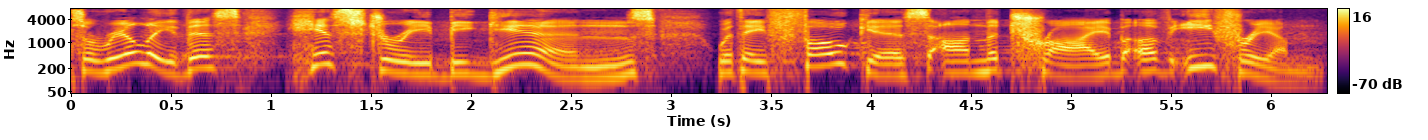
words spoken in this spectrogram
So, really, this history begins with a focus on the tribe of Ephraim.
